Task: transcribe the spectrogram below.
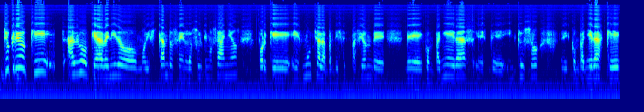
Yo creo que algo que ha venido modificándose en los últimos años, porque es mucha la participación de, compañeras, este, incluso eh, compañeras que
